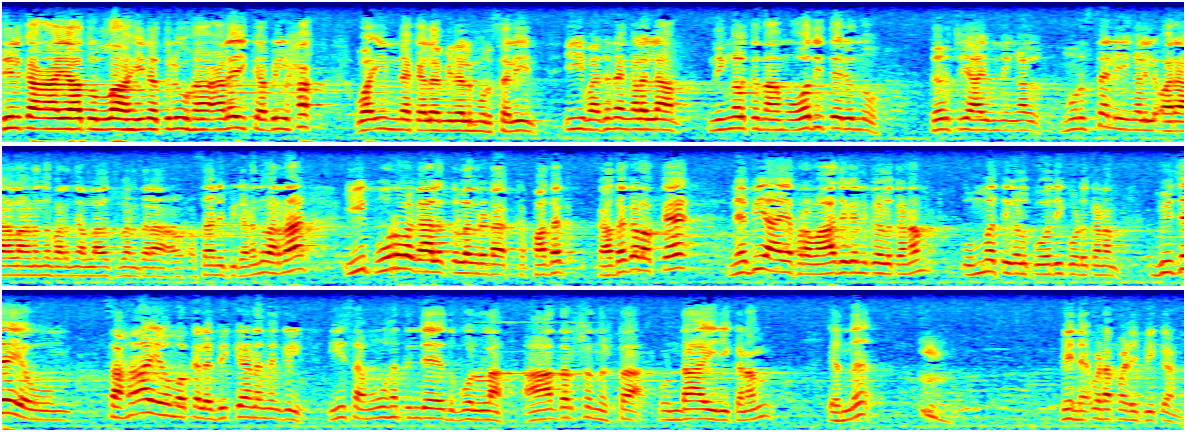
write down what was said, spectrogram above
തിൽക്ക ആയാത്തുല്ലാഹിന തുലുഹ ബിൽ ഹഖ് വ ഇന്നക ലമിനൽ മുർസലീൻ. ഈ വചനങ്ങളെല്ലാം നിങ്ങൾക്ക് നാം ഓതിത്തരുന്നു. തീർച്ചയായും നിങ്ങൾ മുർസലീങ്ങളിൽ ഒരാളാണെന്ന് പറഞ്ഞ് അള്ളാഹു സുബാൻ തല അവസാനിപ്പിക്കണം എന്ന് പറഞ്ഞാൽ ഈ പൂർവകാലത്തുള്ളവരുടെ പദ കഥകളൊക്കെ നബിയായ പ്രവാചകൻ കേൾക്കണം ഉമ്മത്തികൾക്ക് ഓതി കൊടുക്കണം. വിജയവും സഹായവും ഒക്കെ ലഭിക്കണമെങ്കിൽ ഈ സമൂഹത്തിന്റെ ഇതുപോലുള്ള ആദർശനിഷ്ഠ ഉണ്ടായിരിക്കണം എന്ന് പിന്നെ ഇവിടെ പഠിപ്പിക്കണം.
